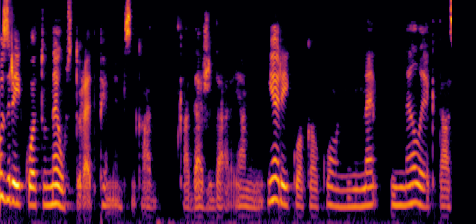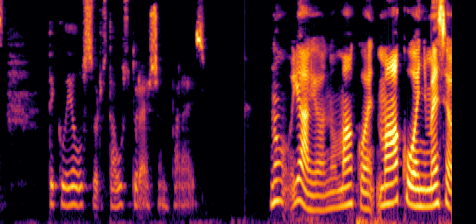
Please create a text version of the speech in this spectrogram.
uzrīkot un neusturēt, piemēram, kā, kā daži dara. Ja? Viņi ierīko kaut ko un ne, neliek tās tik lielu uzsvaru uz tā uzturēšanu pareizi. Nu, jā, jo nu, mākoņi, mākoņi, mēs jau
